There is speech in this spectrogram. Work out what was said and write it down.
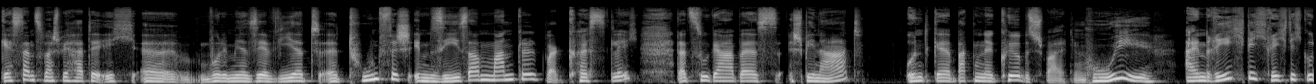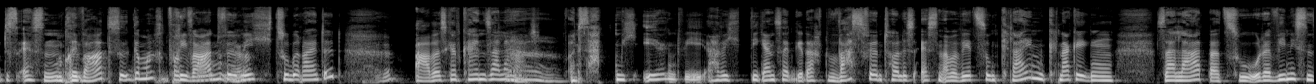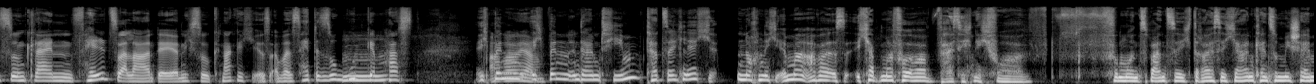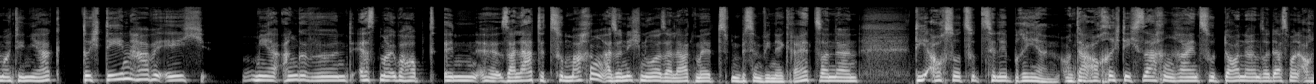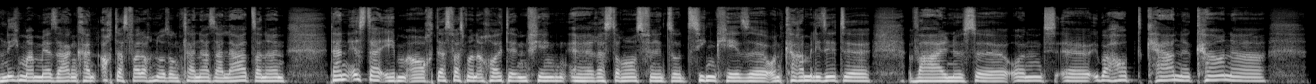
Gestern zum Beispiel hatte ich, äh, wurde mir serviert äh, Thunfisch im Sesammantel, war köstlich. Dazu gab es Spinat und gebackene Kürbisspalten. Hui. Ein richtig, richtig gutes Essen. Privat gemacht? Privat für ja. mich zubereitet. Aber es gab keinen Salat. Ja. Und es hat mich irgendwie, habe ich die ganze Zeit gedacht, was für ein tolles Essen. Aber jetzt so einen kleinen, knackigen Salat dazu oder wenigstens so einen kleinen Feldsalat, der ja nicht so knackig ist. Aber es hätte so gut mhm. gepasst. Ich bin, ja. ich bin in deinem Team tatsächlich noch nicht immer, aber es, ich habe mal vor, weiß ich nicht, vor 25, 30 Jahren, kennst du Michel Montignac? Durch den habe ich mir angewöhnt, erstmal überhaupt in äh, Salate zu machen. Also nicht nur Salat mit ein bisschen Vinaigrette, sondern die auch so zu zelebrieren und da auch richtig Sachen rein zu donnern, so dass man auch nicht mal mehr sagen kann, ach, das war doch nur so ein kleiner Salat, sondern dann ist da eben auch das, was man auch heute in vielen äh, Restaurants findet, so Ziegenkäse und karamellisierte Walnüsse und äh, überhaupt Kerne, Körner,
